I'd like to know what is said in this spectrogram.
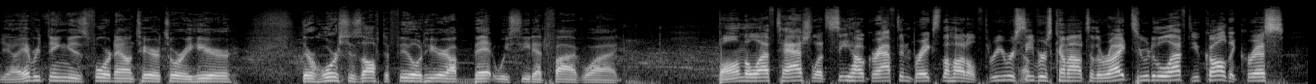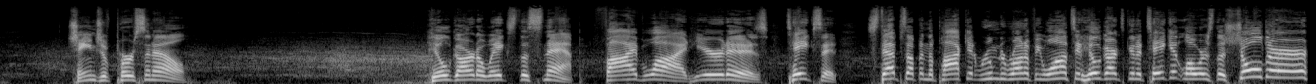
Yeah, everything is four down territory here. Their horses off the field here. I bet we see that five wide. Ball on the left hash. Let's see how Grafton breaks the huddle. Three receivers come out to the right, two to the left. You called it, Chris. Change of personnel. Hilgard awakes the snap. Five wide. Here it is. Takes it. Steps up in the pocket. Room to run if he wants it. Hilgard's going to take it. Lowers the shoulder.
